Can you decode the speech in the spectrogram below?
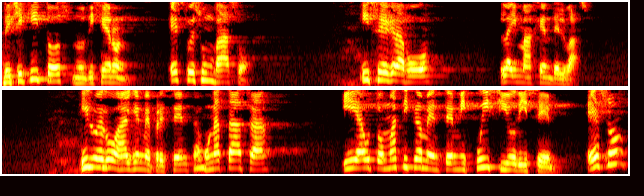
De chiquitos nos dijeron, esto es un vaso. Y se grabó la imagen del vaso. Y luego alguien me presenta una taza y automáticamente mi juicio dice, eso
